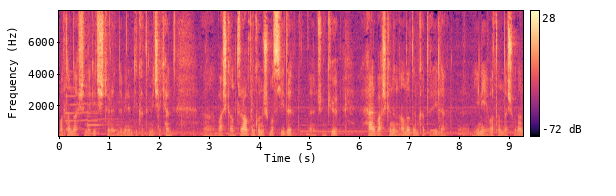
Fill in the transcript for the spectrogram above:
vatandaşlığına geçiş töreninde benim dikkatimi çeken e, Başkan Trump'ın konuşmasıydı. E, çünkü her başkanın anladığım kadarıyla yeni vatandaş olan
